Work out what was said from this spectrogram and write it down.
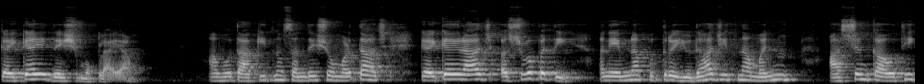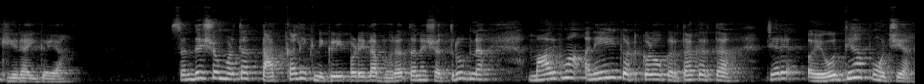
કૈકેય દેશ મોકલાયા. આવો તાકીદનો સંદેશો મળતા જ કૈકેય રાજ અશ્વપતિ અને એમના પુત્ર યુધાજીતના મન આશંકાઓથી ઘેરાઈ ગયા. સંદેશો મળતા તાત્કાલિક નીકળી પડેલા ભરત અને શત્રુઘ્ન માર્ગમાં અનેક અટકળો કરતાં કરતાં જ્યારે અયોધ્યા પહોંચ્યા,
